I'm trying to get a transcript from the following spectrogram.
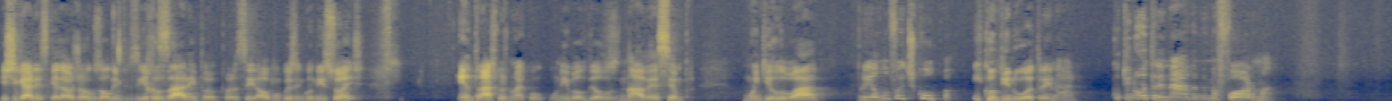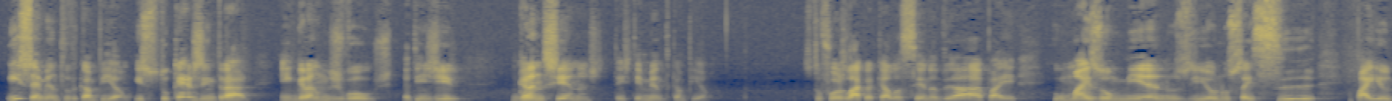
e chegarem, se calhar, aos Jogos Olímpicos e rezarem para, para sair alguma coisa em condições. Entre aspas, não é? Que o nível deles de nada é sempre muito elevado. Para ele não foi desculpa. E continua a treinar. Continua a treinar da mesma forma. Isso é mente de campeão. E se tu queres entrar em grandes voos, atingir grandes cenas, tens de ter mente de campeão. Se tu fores lá com aquela cena de ah, pá, o mais ou menos e eu não sei se, pá, eu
